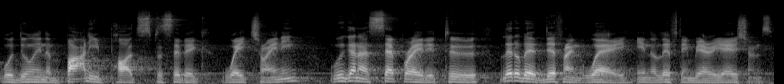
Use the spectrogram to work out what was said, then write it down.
we're doing a body part specific weight training, we're gonna separate it to a little bit different way in the lifting variations.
